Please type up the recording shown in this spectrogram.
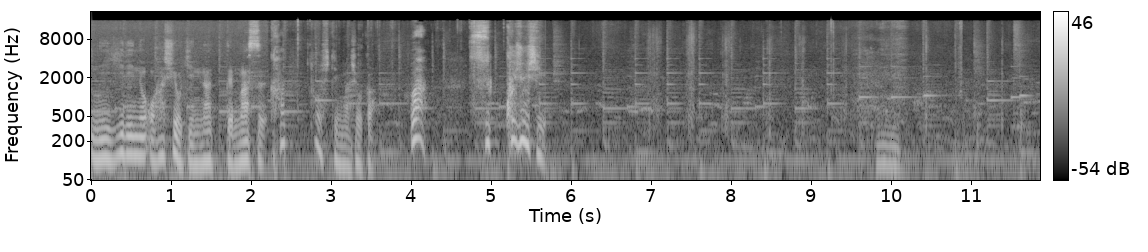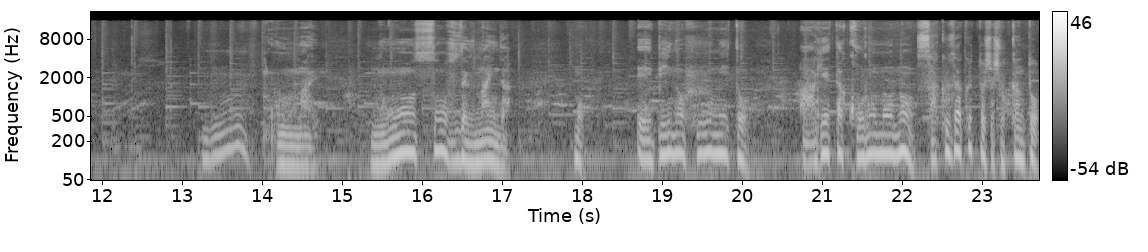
握りのお箸置きになってます。カットしてみましょうか。わすっごいジューシー。うん、う、まい。ノーソースでうまいんだ。もうエビの風味と揚げた衣のサクザクっとした食感と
